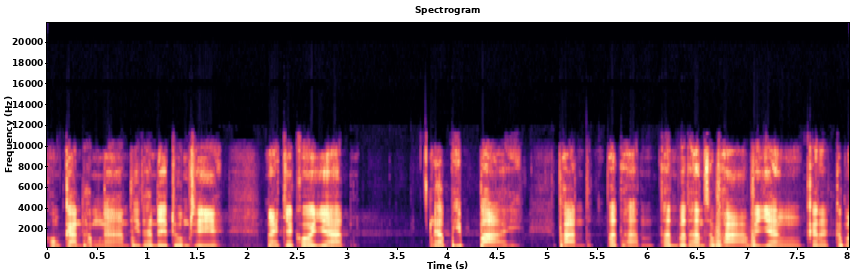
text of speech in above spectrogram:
ของการทำงานที่ท่านได้ทุ่มเทนะจะขออนุญาต อภิปรายผ่านประธานท่านประธานสภาไปยังคณะกรรม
